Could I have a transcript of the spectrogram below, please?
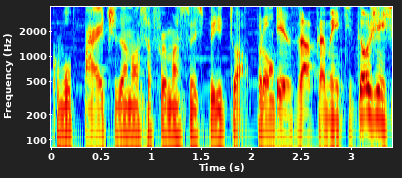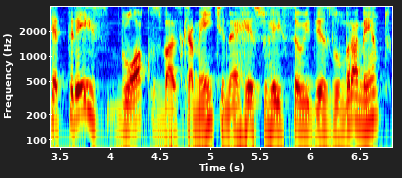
como parte da nossa formação espiritual. Pronto. Exatamente. Então, gente, é três blocos, basicamente, né? Ressurreição e deslumbramento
